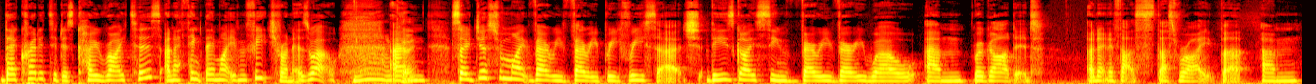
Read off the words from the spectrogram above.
they're credited as co-writers, and I think they might even feature on it as well. Ah, okay. Um, so just from my very very brief research, these guys seem very very well um, regarded. I don't know if that's that's right, but um,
